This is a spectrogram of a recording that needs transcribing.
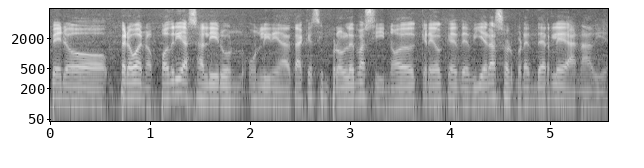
Pero, pero bueno, podría salir un, un línea de ataque sin problemas y no creo que debiera sorprenderle a nadie.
